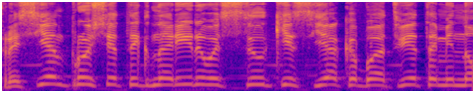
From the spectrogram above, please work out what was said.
Россиян просят игнорировать ссылки с якобы ответами на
